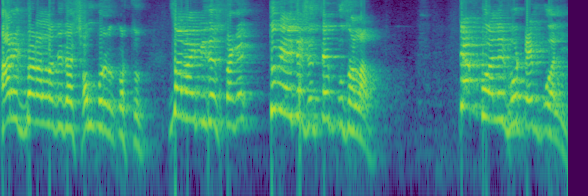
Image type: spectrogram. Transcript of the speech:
আরেকবার আল্লাহ তার সম্পর্ক করছ। জামাই বিদেশ থাকে তুমি এই দেশে টেম্পু চালাও। টেম্পু আলির ভোট টেম্পু আলি।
